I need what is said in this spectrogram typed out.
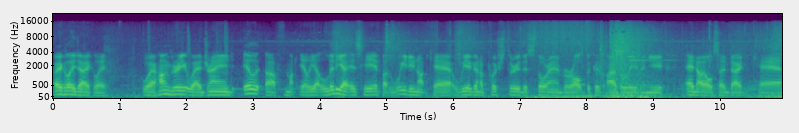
Oakley dokley. We're hungry, we're drained. Il uh, not Ilya, Lydia is here, but we do not care. We are going to push through this Thoran Veralt because I believe in you. And I also don't care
